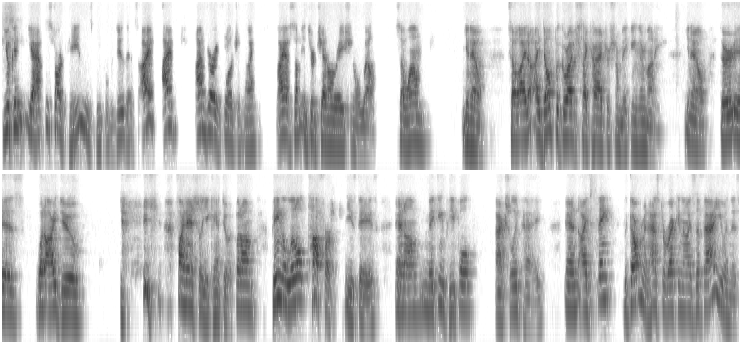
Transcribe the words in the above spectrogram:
You can, you have to start paying these people to do this. I, I, I'm very fortunate. I, I have some intergenerational wealth, so I'm, you know, so I, don't- I don't begrudge psychiatrists from making their money. You know, there is what I do. Financially, you can't do it, but I'm being a little tougher these days, and I'm making people actually pay. And I think the government has to recognize the value in this.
